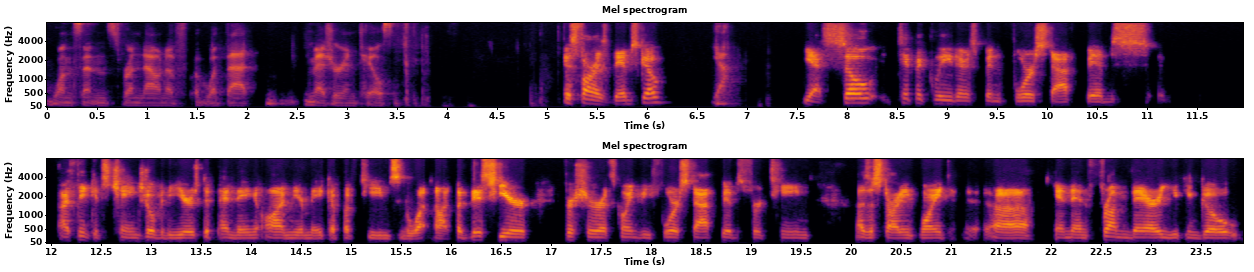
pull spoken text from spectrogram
one sentence rundown of, of what that measure entails? As far as bibs go? Yeah. Yes. So typically there's been four staff bibs. I think it's changed over the years depending on your makeup of teams and whatnot. But this year, for sure, it's going to be four staff bibs for team as a starting point. Uh, and then from there, you can go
